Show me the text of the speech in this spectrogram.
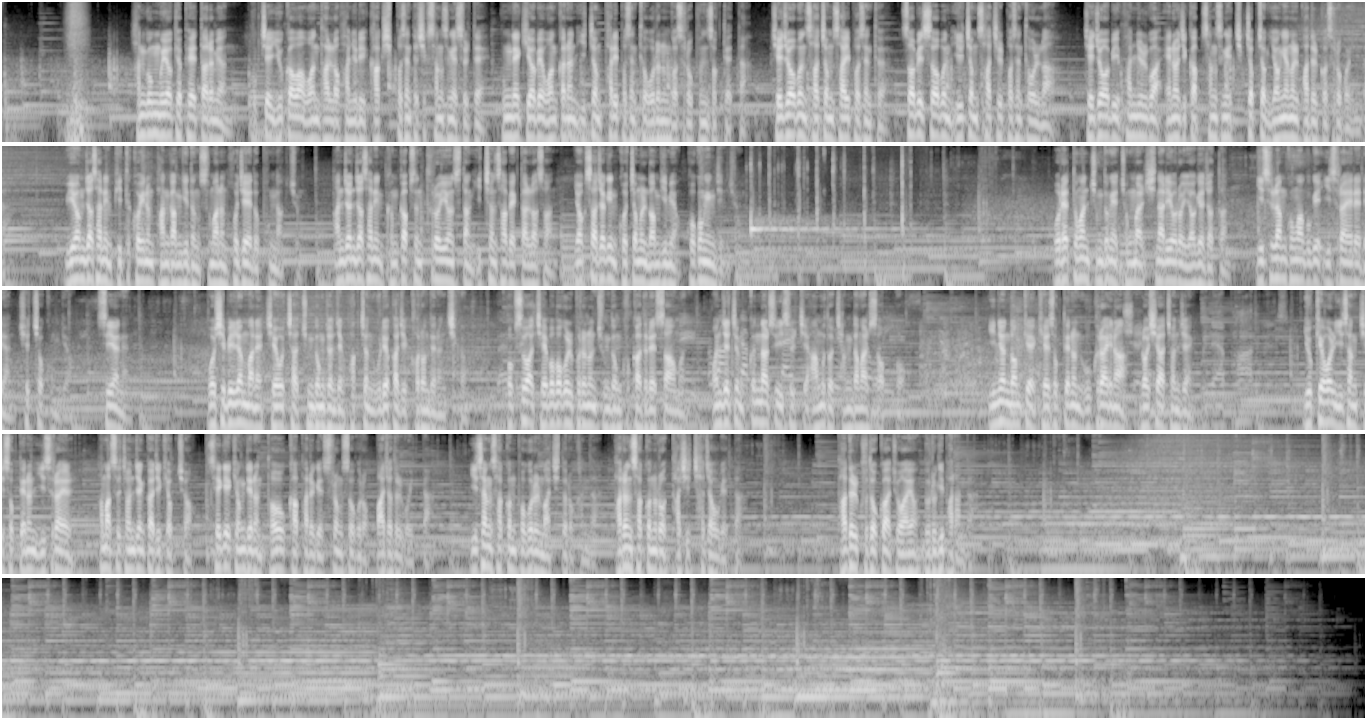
한국무역협회에 따르면 국제 유가와 원 달러 환율이 각 10%씩 상승했을 때 국내 기업의 원가는 2.82% 오르는 것으로 분석됐다. 제조업은 4.42%, 서비스업은 1.47% 올라 제조업이 환율과 에너지값 상승에 직접적 영향을 받을 것으로 보인다. 위험 자산인 비트코인은 반감기 등 수많은 호재에도 폭락 중. 안전 자산인 금값은 트로이 온스당 2,400달러 선 역사적인 고점을 넘기며 고공행진 중. 오랫동안 중동의 종말 시나리오로 여겨졌던 이슬람 공화국의 이스라엘에 대한 최초 공격. CNN 51년 만에 제5차 중동 전쟁 확전 우려까지 거론되는 지금 복수와 제보복을 부르는 중동 국가들의 싸움은 언제쯤 끝날 수 있을지 아무도 장담할 수 없고 2년 넘게 계속되는 우크라이나 러시아 전쟁 6개월 이상 지속되는 이스라엘 하마스 전쟁까지 겹쳐 세계 경제는 더욱 가파르게 수렁 속으로 빠져들고 있다. 이상 사건 보고를 마치도록 한다. 다른 사건으로 다시 찾아오겠다. 다들 구독과 좋아요 누르기 바란다.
